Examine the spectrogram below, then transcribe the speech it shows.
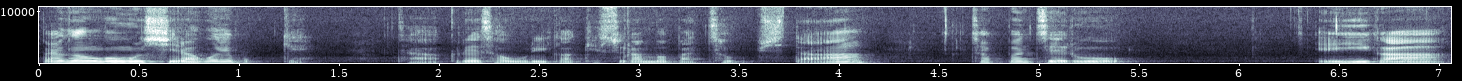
빨간 공을 C라고 해볼게. 자, 그래서 우리가 개수를 한번 맞춰봅시다. 첫 번째로 A가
